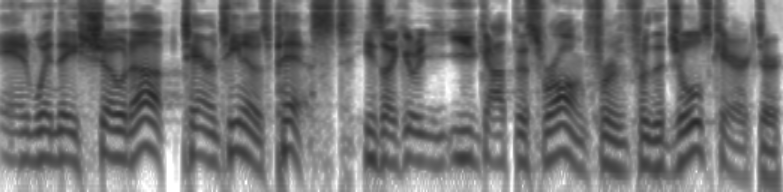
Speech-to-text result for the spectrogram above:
And when they showed up, Tarantino's pissed. He's like, "You got this wrong for for the Jules character."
